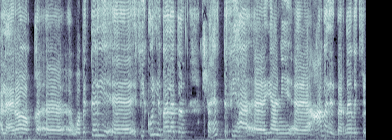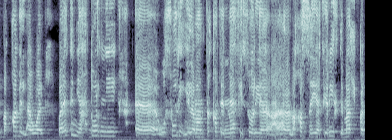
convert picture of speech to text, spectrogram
العراق وبالتالي في كل بلد شهدت فيها يعني عمل البرنامج في المقام الأول ولكن يحضرني وصولي إلى منطقة ما في سوريا على الأخص هي في ريف دمشق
